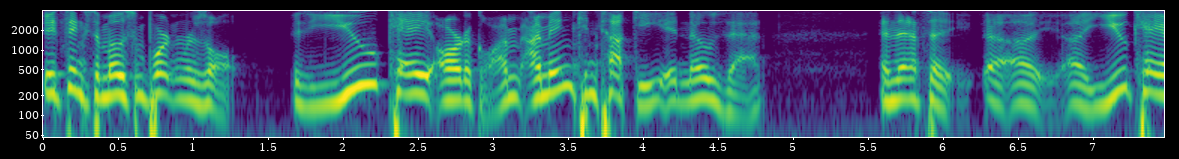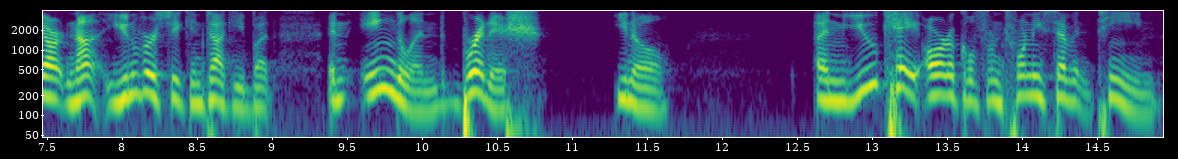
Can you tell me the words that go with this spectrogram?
it thinks the most important result is UK article. I'm, I'm in Kentucky. It knows that and that's a, a, a UK art, not University of Kentucky, but an England, British, you know, an UK article from 2017.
